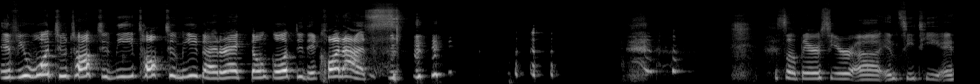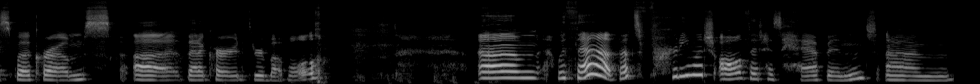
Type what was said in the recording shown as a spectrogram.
if you want to talk to me talk to me direct don't go to the corners so there's your uh nct aespa crumbs uh that occurred through bubble um with that that's pretty much all that has happened um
